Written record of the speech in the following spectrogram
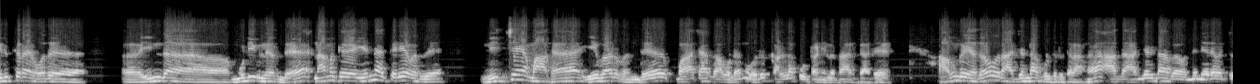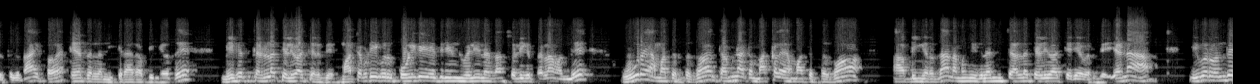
இருக்கிற ஒரு இந்த முடிவுல இருந்து நமக்கு என்ன தெரிய வருது? நிச்சயமாக இவர் வந்து பாஜகவுடன் ஒரு கள்ள கூட்டணியில தான் இருக்காரு. அவங்க ஏதோ ஒரு அஜெண்டா கொடுத்துருக்காங்க அந்த அஜெண்டாவை வந்து நிறைவேற்றுறதுக்கு தான் இப்ப தேர்தலில் நிக்கிறாரு அப்படிங்கிறது மிக தெள்ள தெளிவா தெரியுது. மற்றபடி இவர் கொள்கை எதிரின் வெளியில தான் சொல்லிக்கிறதெல்லாம் வந்து ஊரை ஏமாத்துறதுக்கும் தமிழ்நாட்டு மக்களை ஏமாத்துறதுக்கும் அப்படிங்கிறது தான் நமக்கு இதுல இருந்து தெல்ல தெளிவா தெரிய வருது. ஏன்னா இவர் வந்து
